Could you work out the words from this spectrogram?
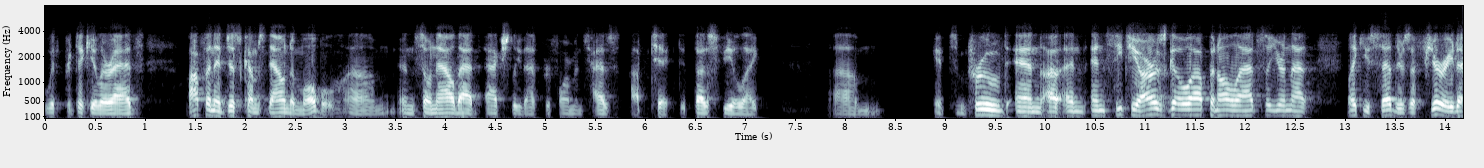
with particular ads often it just comes down to mobile. Um, and so now that actually that performance has upticked. It does feel like um, it's improved, and uh, and and CTRs go up and all that. So you're in that, like you said, there's a fury to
